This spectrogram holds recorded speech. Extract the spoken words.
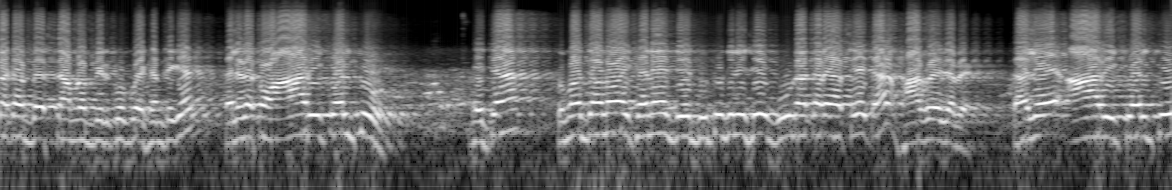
চাকার ব্যাসটা আমরা বের করব এখান থেকে। তাহলে দেখো, আর ইকুয়াল টু এটা তোমরা জানো, এখানে যে দুটো জিনিসের গুণ আকারে আছে, এটা ভাগ হয়ে যাবে। তাহলে আর ইকুয়াল টু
